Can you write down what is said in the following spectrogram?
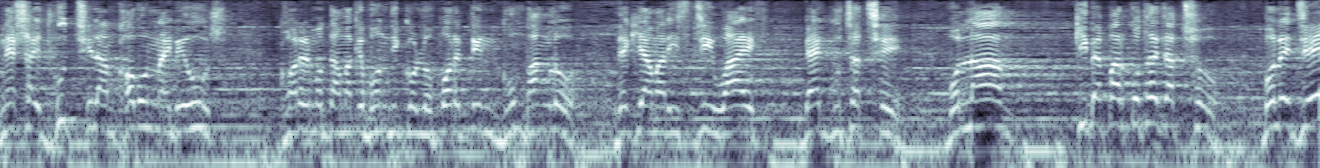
নেশায় ধুচ্ছিলাম খবর নাই, বেহুশ। ঘরের মধ্যে আমাকে বন্দি করল, পরের দিন ঘুম ভাঙলো। দেখি আমার স্ত্রী ওয়াইফ ব্যাগ গুছাচ্ছে। বললাম, কি ব্যাপার, কোথায় যাচ্ছ? বলে, যে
